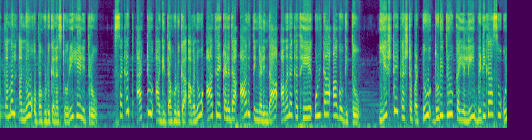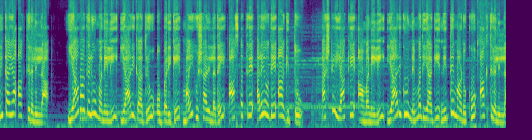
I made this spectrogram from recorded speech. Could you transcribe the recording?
ಕಮಲ್ ಅನ್ನೋ ಒಬ್ಬ ಹುಡುಗನ ಸ್ಟೋರಿ ಹೇಳಿದ್ರು. ಸಖತ್ ಆಕ್ಟಿವ್ ಆಗಿದ್ದ ಹುಡುಗ ಅವನು ಆದ್ರೆ ಕಳೆದ ಆರು ತಿಂಗಳಿಂದ ಅವನ ಕಥೆಯೇ ಉಲ್ಟಾ ಆಗೋಗಿತ್ತು. ಎಷ್ಟೇ ಕಷ್ಟಪಟ್ಟು ದುಡಿದ್ರೂ ಕೈಯಲ್ಲಿ ಬಿಡಿಗಾಸು ಉಳಿತಾಯ ಆಗ್ತಿರಲಿಲ್ಲ. ಯಾವಾಗಲೂ ಮನೆಯಲ್ಲಿ ಯಾರಿಗಾದ್ರೂ ಒಬ್ಬರಿಗೆ ಮೈ ಹುಷಾರಿಲ್ಲದೆ ಆಸ್ಪತ್ರೆ ಅಲೆಯೋದೇ ಆಗಿತ್ತು. ಅಷ್ಟೇ ಯಾಕೆ ಆ ಮನೇಲಿ ಯಾರಿಗೂ ನೆಮ್ಮದಿಯಾಗಿ ನಿದ್ದೆ ಮಾಡೋಕೂ ಆಗ್ತಿರಲಿಲ್ಲ.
